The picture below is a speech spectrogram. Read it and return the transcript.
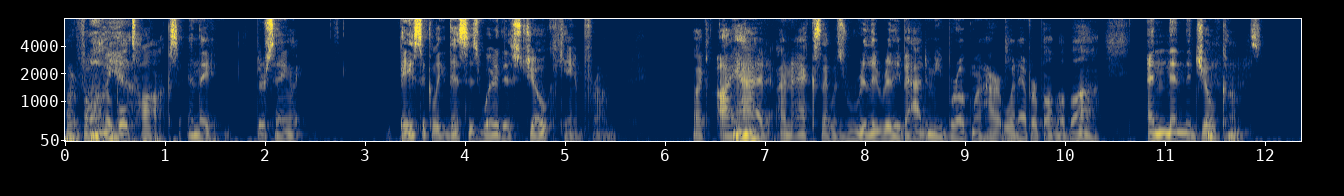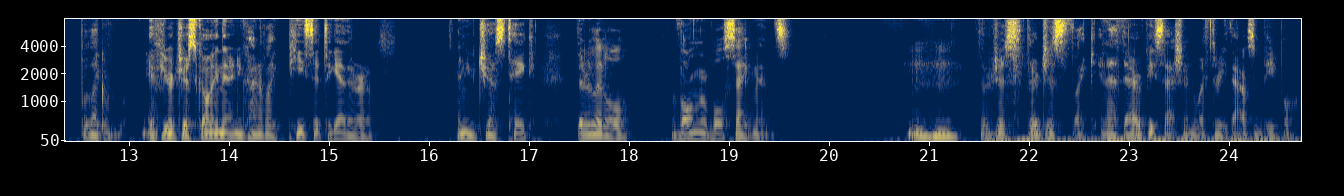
or vulnerable oh, yeah. talks. And they, they're saying like, basically, this is where this joke came from. Like I mm had an ex that was really, really bad to me, broke my heart, whatever, blah, blah, blah. And then the joke mm-hmm. comes. But like, yeah. if you're just going there and you kind of like piece it together and you just take their little vulnerable segments, mm-hmm. they're just, they're just like in a therapy session with 3,000 people.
